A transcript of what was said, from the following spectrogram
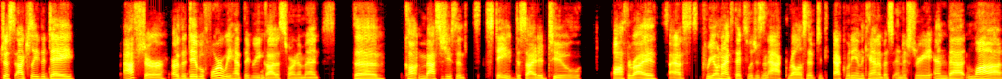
just actually the day after or the day before we had the Green Goddess tournament, the Massachusetts state decided to authorize S 3096, which is an act relative to equity in the cannabis industry. And that law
